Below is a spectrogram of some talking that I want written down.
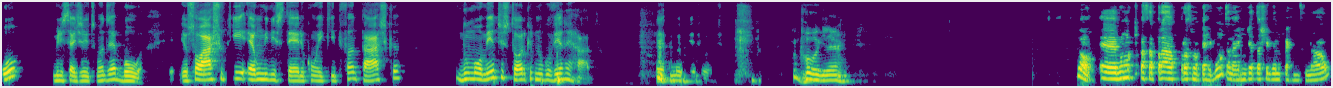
do Ministério de Direitos Humanos é boa. Eu só acho que é um ministério com uma equipe fantástica, num momento histórico e no governo errado. É como eu vejo hoje. Boa, Guilherme. Bom, é, vamos aqui passar para a próxima pergunta, né? A gente já está chegando perto do final.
